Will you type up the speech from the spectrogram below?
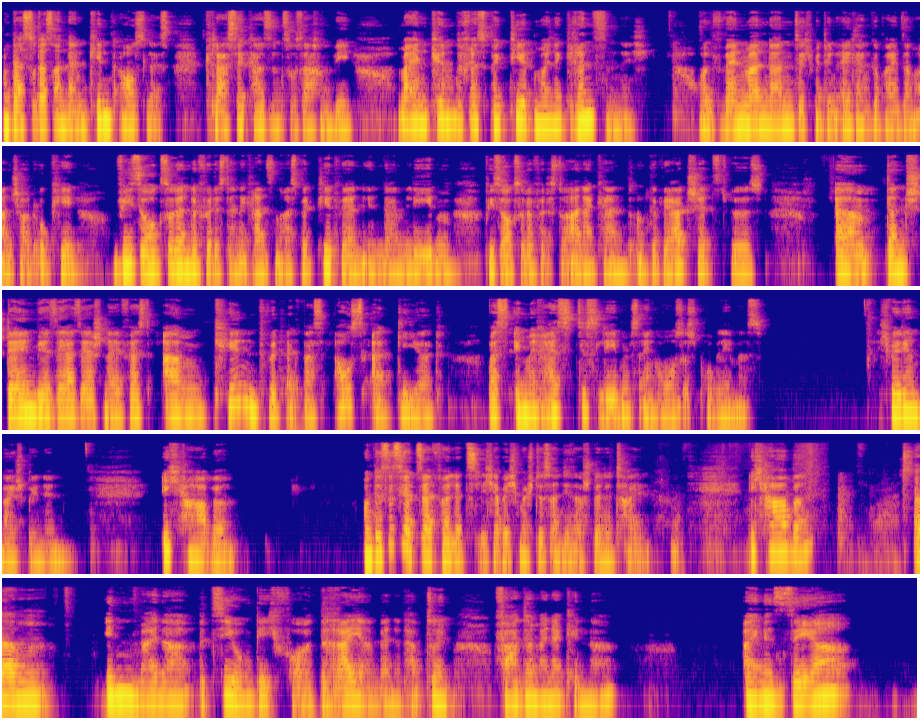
Und dass du das an deinem Kind auslässt. Klassiker sind so Sachen wie, mein Kind respektiert meine Grenzen nicht. Und wenn man dann sich mit den Eltern gemeinsam anschaut, okay, wie sorgst du denn dafür, dass deine Grenzen respektiert werden in deinem Leben? Wie sorgst du dafür, dass du anerkannt und gewertschätzt wirst? Ähm, dann stellen wir sehr, sehr schnell fest, am Kind wird etwas ausagiert, was im Rest des Lebens ein großes Problem ist. Ich will dir ein Beispiel nennen. Ich habe, und das ist jetzt sehr verletzlich, aber ich möchte es an dieser Stelle teilen. Ich habe ähm, in meiner Beziehung, die ich vor drei Jahren beendet habe, zu dem Vater meiner Kinder, eine sehr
